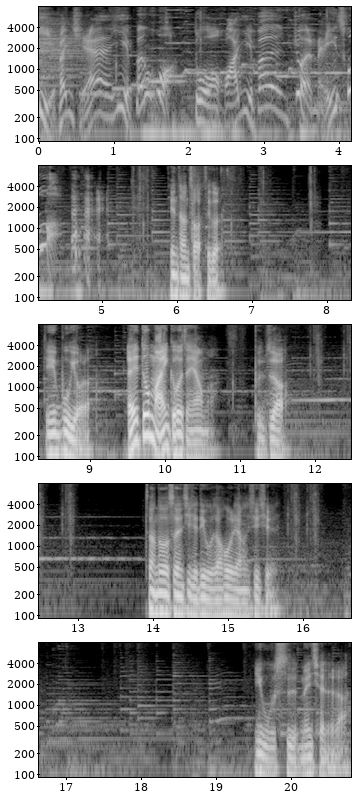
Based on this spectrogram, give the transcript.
一分钱一分货，多花一分准没错。天堂找这个第一步有了，哎，多买一个会怎样吗？不知道。战斗声，谢谢第五套货粮，谢谢。一五四，没钱了啦。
